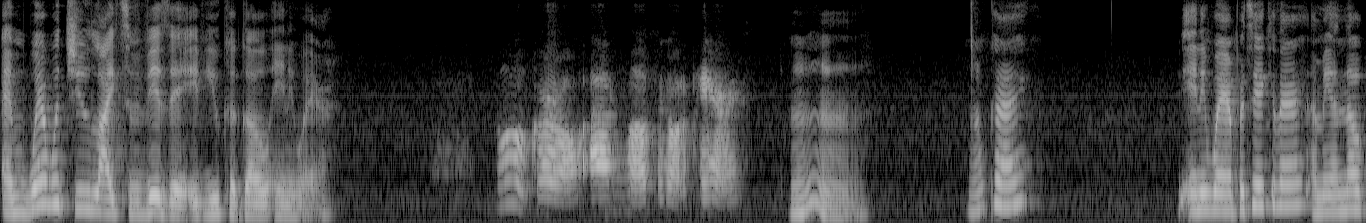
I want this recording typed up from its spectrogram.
And where would you like to visit if you could go anywhere? Oh, girl, I'd love to go to Paris. Hmm. Okay. Anywhere in particular? I mean, I know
